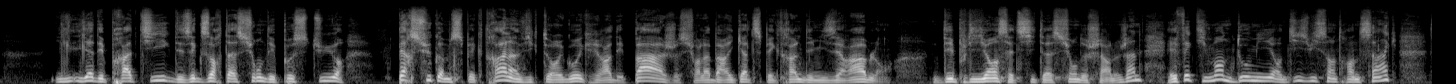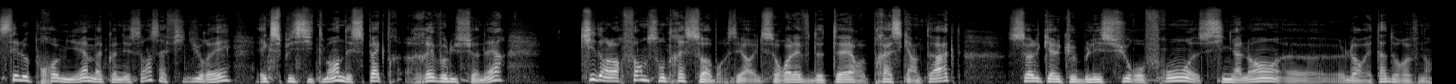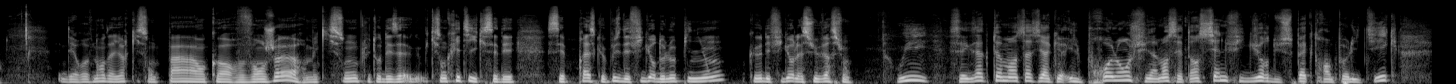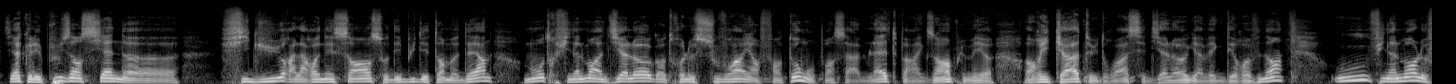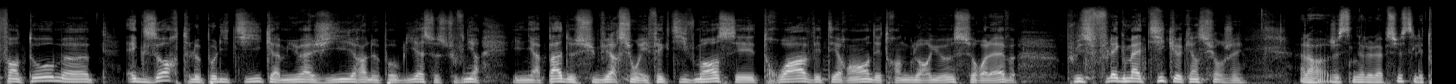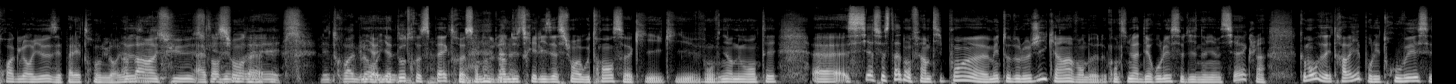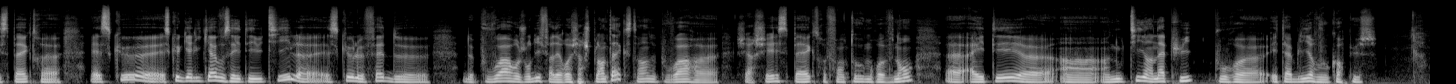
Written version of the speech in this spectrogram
il, il y a des pratiques, des exhortations, des postures perçues comme spectrales. hein. Victor Hugo écrira des pages sur la barricade spectrale des Misérables en dépliant cette citation de Charles Jeanne. Effectivement, Daumier, en 1835, c'est le premier, à ma connaissance, à figurer explicitement des spectres révolutionnaires qui, dans leur forme, sont très sobres. C'est-à-dire, ils se relèvent de terre presque intacts, seules quelques blessures au front euh, signalant euh, leur état de revenant. Des revenants d'ailleurs qui sont pas encore vengeurs, mais qui sont plutôt qui sont critiques. C'est presque plus des figures de l'opinion que des figures de la subversion. Oui, c'est exactement ça. C'est-à-dire qu'il prolonge finalement cette ancienne figure du spectre en politique. C'est-à-dire que les plus anciennes euh, figures à la Renaissance, au début des temps modernes, montrent finalement un dialogue entre le souverain et un fantôme. On pense à Hamlet, par exemple, mais euh, Henri IV a eu droit à ces dialogues avec des revenants, où finalement le fantôme euh, exhorte le politique à mieux agir, à ne pas oublier, à se souvenir. Il n'y a pas de subversion. Effectivement, ces trois vétérans des Trente Glorieuses se relèvent plus flegmatiques qu'insurgés. Alors, je signale le lapsus, les trois glorieuses et pas les trente glorieuses. Ah, excuse- Attention, là, les, les trois Il y a- il y a, glorieuses. d'autres spectres, sans doute de l'industrialisation à outrance, qui, qui vont venir nous hanter. Euh, si à ce stade, on fait un petit point euh, méthodologique, hein, avant de, de continuer à dérouler ce 19e siècle, comment vous avez travaillé pour les trouver, ces spectres? Est-ce que, est que Gallica vous a été utile? Est-ce que le fait de, de pouvoir aujourd'hui faire des recherches plein texte, hein, de pouvoir euh, chercher spectres, fantômes, revenants, euh, a été un, un outil, un appui pour euh, établir vos corpus?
